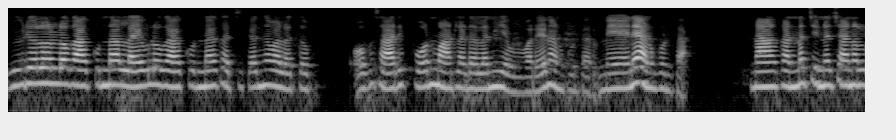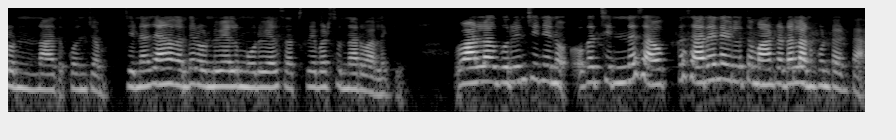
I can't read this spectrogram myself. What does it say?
వీడియోలలో కాకుండా లైవ్లో కాకుండా ఖచ్చితంగా వాళ్ళతో ఒకసారి ఫోన్ మాట్లాడాలని ఎవరైనా అనుకుంటారు. నేనే అనుకుంటా. నాకన్నా చిన్న ఛానల్ ఉన్నది కొంచెం. చిన్న ఛానల్ అంటే రెండు వేలు మూడు వేలు సబ్స్క్రైబర్స్ ఉన్నారు వాళ్ళకి. వాళ్ళ గురించి నేను ఒక చిన్న స- ఒక్కసారైనా వీళ్ళతో మాట్లాడాలనుకుంటాంట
